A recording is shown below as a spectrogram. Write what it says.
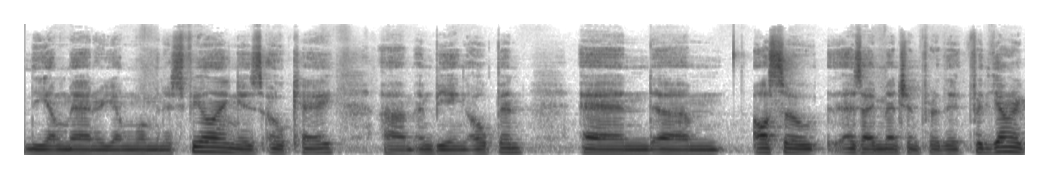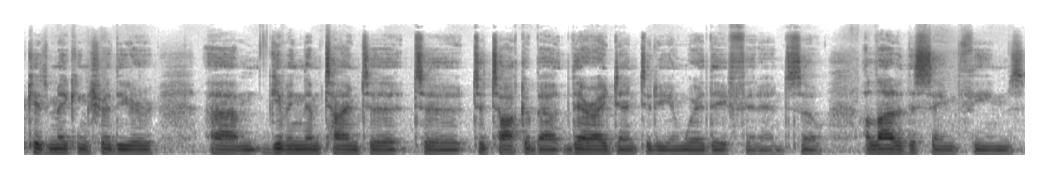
the young man or young woman is feeling is okay, um, and being open, and um, also as I mentioned for the for the younger kids, making sure that you're um, giving them time to to to talk about their identity and where they fit in. So a lot of the same themes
